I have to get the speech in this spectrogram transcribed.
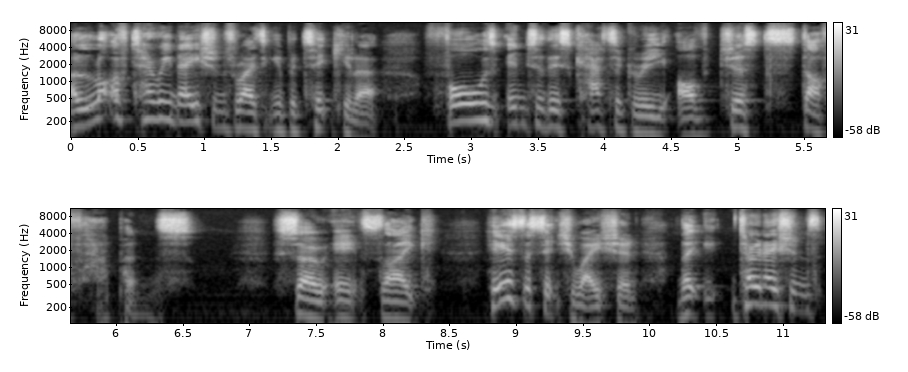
a lot of Terry Nation's writing in particular falls into this category of just stuff happens. So it's like here's the situation that Terry Nations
